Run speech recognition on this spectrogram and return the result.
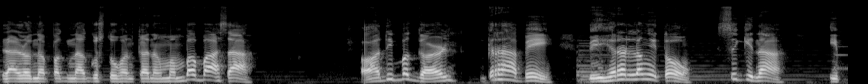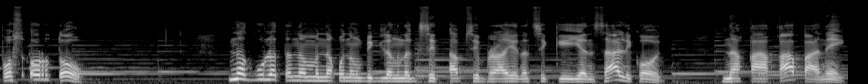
Lalo na pag nagustuhan ka ng mambabasa. O di ba girl? Grabe, bihira lang ito. Sige na, ipos or to. Nagulat na naman ako nang biglang nag-sit up si Brian at si Kian sa likod. Nakakapanik.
